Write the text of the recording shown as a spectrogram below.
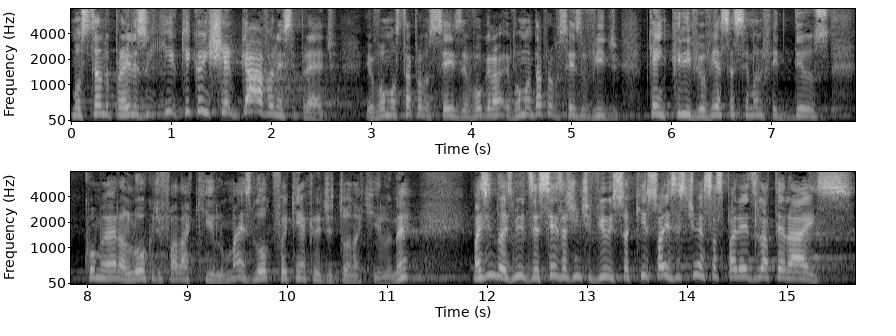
mostrando para eles o que, o que eu enxergava nesse prédio. Eu vou mostrar para vocês, eu vou, eu vou mandar para vocês o vídeo, porque é incrível. Eu vi essa semana e falei, Deus, como eu era louco de falar aquilo. Mais louco foi quem acreditou naquilo, né? Mas em 2016 a gente viu isso aqui, só existiam essas paredes laterais.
